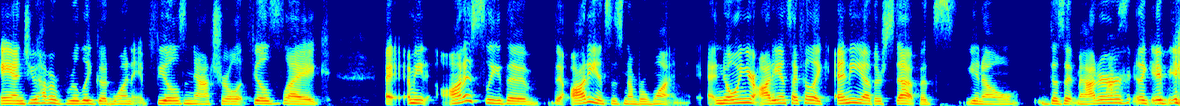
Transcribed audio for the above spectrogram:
And you have a really good one. It feels natural. It feels like, I, I mean, honestly, the the audience is number one. Knowing your audience, I feel like any other step, it's you know, does it matter? Like if you,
